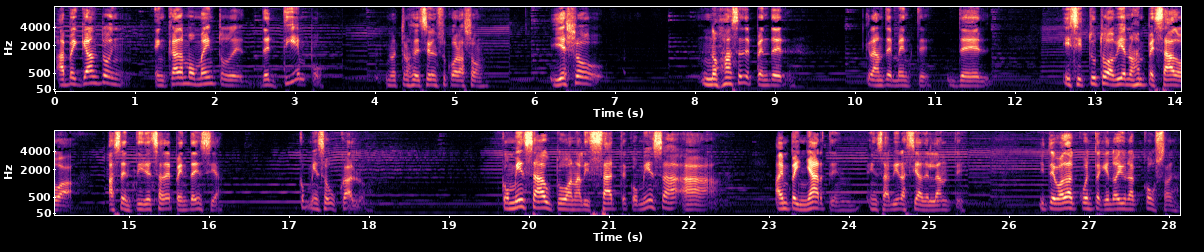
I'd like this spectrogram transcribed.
albergando en, en cada momento del tiempo nuestros deseos en su corazón. Y eso nos hace depender grandemente de Él. Y si tú todavía no has empezado a, sentir esa dependencia, comienza a buscarlo. comienza a autoanalizarte, comienza a, a empeñarte en, en salir hacia adelante y te vas a dar cuenta que no hay una cosa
